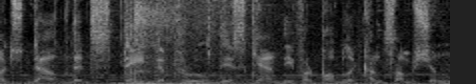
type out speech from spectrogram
much doubt that state approved this candy for public consumption.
